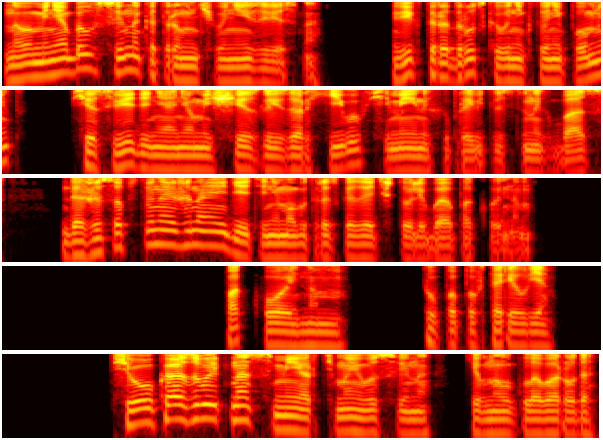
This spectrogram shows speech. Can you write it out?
но у меня был сын, о котором ничего не известно. Виктора Друцкого никто не помнит. Все сведения о нем исчезли из архивов, семейных и правительственных баз. Даже собственная жена и дети не могут рассказать что-либо о покойном покойном», — тупо повторил я. «Все указывает на смерть моего сына», — кивнул глава рода.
